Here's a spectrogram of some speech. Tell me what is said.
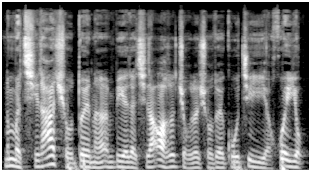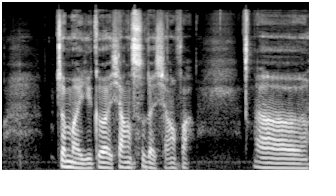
那么其他球队呢？NBA 的其他二十九支球队估计也会有这么一个相似的想法。呃，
